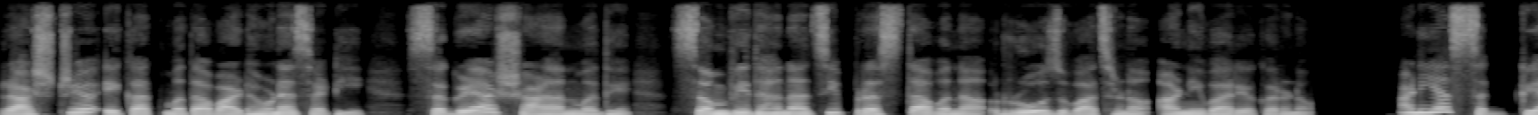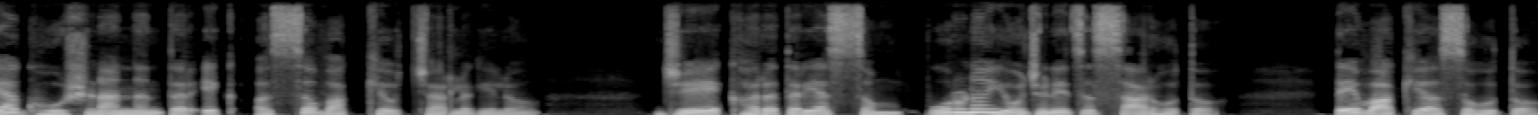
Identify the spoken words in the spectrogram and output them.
राष्ट्रीय एकात्मता वाढवण्यासाठी सगळ्या शाळांमध्ये संविधानाची प्रस्तावना रोज वाचणं अनिवार्य करणं. आणि या सगळ्या घोषणांनंतर एक असं वाक्य उच्चारलं गेलं जे खरं तर या संपूर्ण योजनेचं सार होतं. ते वाक्य असं होतं.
